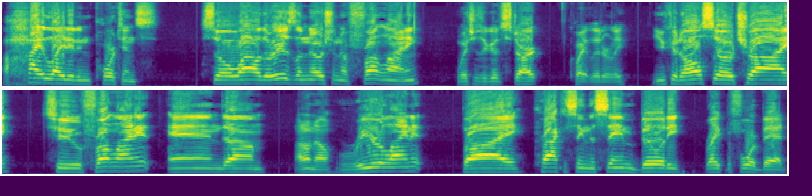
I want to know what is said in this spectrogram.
a highlighted importance. So while there is the notion of frontlining, which is a good start, quite literally, you could also try to frontline it and, um, I don't know, rearline it by practicing the same ability right before bed.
